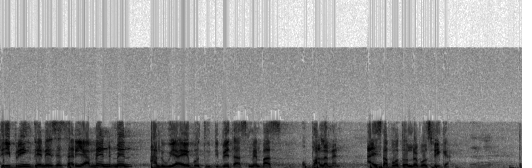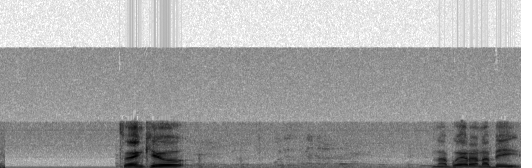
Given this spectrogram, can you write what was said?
They bring the necessary amendment and we are able to debate as members of parliament. I support Honorable Speaker. Thank you. Nabwera Nabii.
